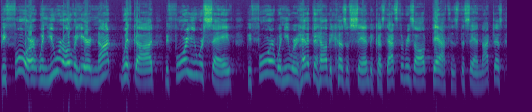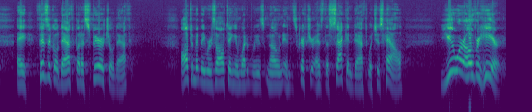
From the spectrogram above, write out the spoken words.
Before, when you were over here not with God, before you were saved, before when you were headed to hell because of sin, because that's the result, death is the sin, not just a physical death, but a spiritual death, ultimately resulting in what was known in Scripture as the second death, which is hell. You were over here,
